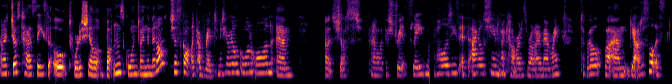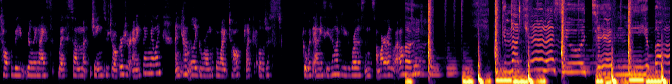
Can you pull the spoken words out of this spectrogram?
and it just has these little tortoiseshell buttons going down the middle. It's just got like a ribbed material going on um, and it's just kind of like a straight sleeve. Apologies if the angle changed, my camera just ran out of memory. Typical, but um, yeah, I just thought this top would be really nice with some jeans or joggers or anything really. And you can't really go wrong with a white top, like it'll just go with any season. Like you could wear this in summer as well. I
